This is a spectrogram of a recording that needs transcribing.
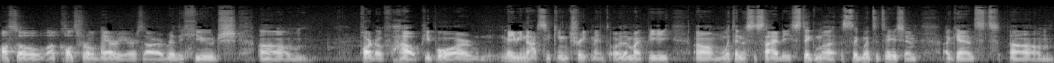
also uh, cultural barriers are a really huge um, part of how people are maybe not seeking treatment, or there might be um, within a society stigma stigmatization against um,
